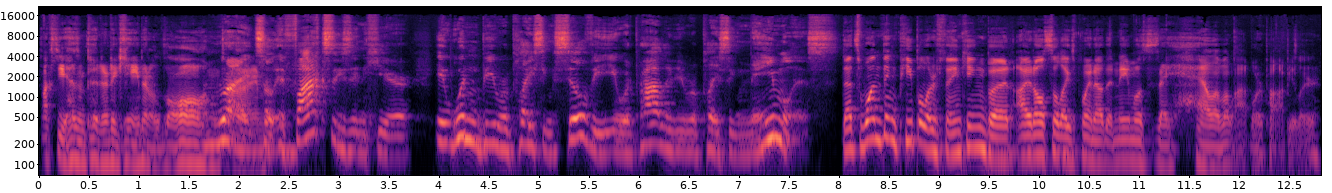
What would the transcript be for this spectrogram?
Foxy hasn't been in a game in a long time. Right. So if Foxy's in here, it wouldn't be replacing Sylvie. It would probably be replacing Nameless. That's one thing people are thinking. But I'd also like to point out that Nameless is a hell of a lot more popular.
